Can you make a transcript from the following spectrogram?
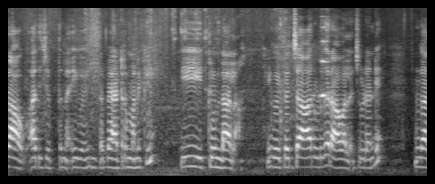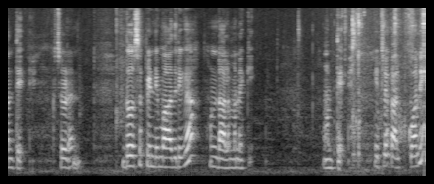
రావు. అది చెప్తున్నా. ఇగో ఇంత బ్యాటర్ మనకి ఈ ఇట్లా ఉండాల ఇగో ఇట్లా జారుడుగా రావాలి చూడండి. ఇంకా అంతే. చూడండి. దోశపిండి మాదిరిగా ఉండాలి మనకి. అంతే. ఇట్లా కలుపుకొని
